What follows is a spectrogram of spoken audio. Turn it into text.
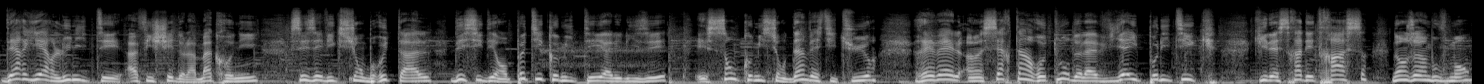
derrière l'unité affichée de la Macronie, ces évictions brutales, décidées en petit comité à l'Élysée et sans commission d'investiture, révèlent un certain retour de la vieille politique qui laissera des traces dans un mouvement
